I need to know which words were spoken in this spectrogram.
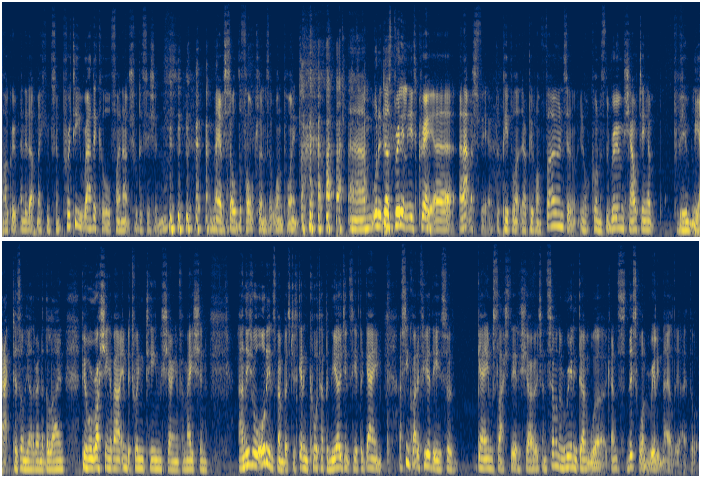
our group ended up making some pretty radical financial decisions. may have sold the Falklands at one point. Um, what it does brilliantly is create a, uh, an atmosphere. The people there are people on phones in all corners of the room shouting at presumably actors on the other end of the line. People rushing about in between teams, sharing information. And these are all audience members just getting caught up in the urgency of the game. I've seen quite a few of these sort of game slash theatre shows, and some of them really don't work. And this one really nailed it. I thought.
